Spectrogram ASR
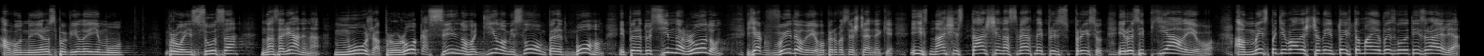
А вони розповіли йому про Ісуса Назарянина, мужа, пророка, сильного ділом і словом перед Богом і перед усім народом, як видали його первосвященники, і наші старші на смертний присуд, і розіп'яли його. А ми сподівалися, що він той, хто має визволити Ізраїля.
